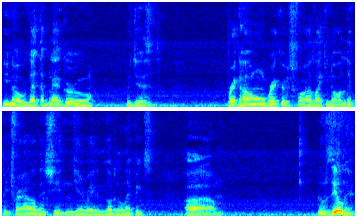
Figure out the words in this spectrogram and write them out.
you know we got the black girl who just breaking her own records as far as like you know Olympic trials and shit and getting ready to go to the Olympics. Um, New Zealand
